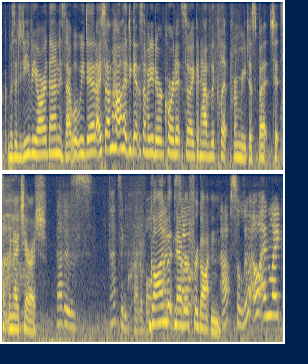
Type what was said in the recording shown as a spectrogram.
Rec- Was it a DVR then? Is that what we did? I somehow had to get somebody to record it so I could have the clip from Regis, but it's something I cherish. That is that's incredible. Gone but I'm never so- forgotten. Absolutely. Oh, and like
